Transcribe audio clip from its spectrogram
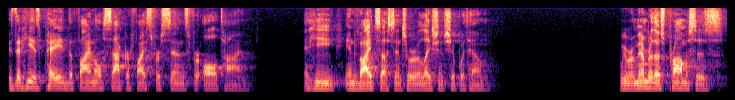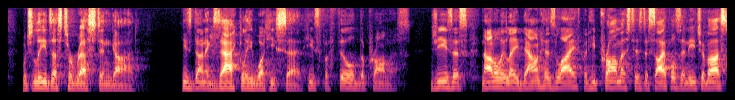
is that He has paid the final sacrifice for sins for all time. And He invites us into a relationship with Him. We remember those promises, which leads us to rest in God. He's done exactly what He said, He's fulfilled the promise. Jesus not only laid down his life, but he promised his disciples and each of us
